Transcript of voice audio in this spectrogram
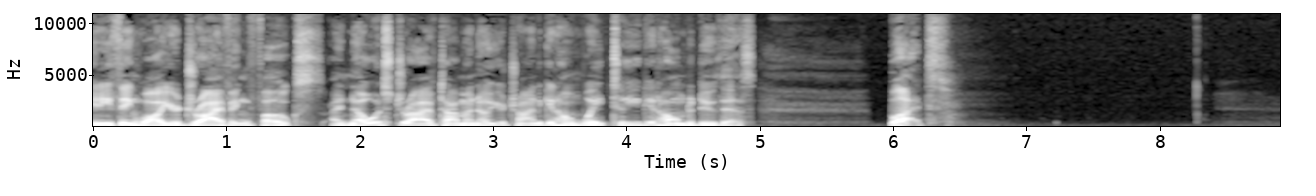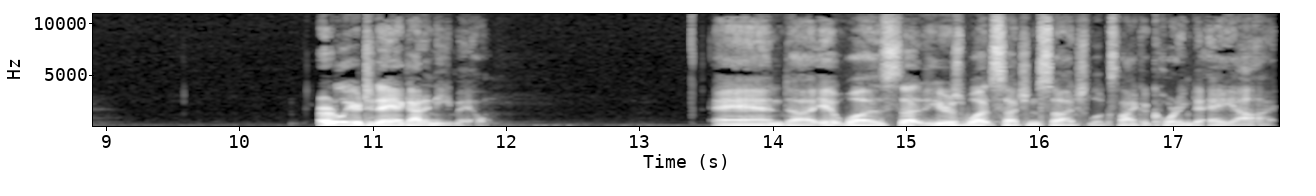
anything while you're driving, folks. I know it's drive time. I know you're trying to get home. Wait till you get home to do this. But earlier today, I got an email. And uh, it was here's what such and such looks like according to AI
